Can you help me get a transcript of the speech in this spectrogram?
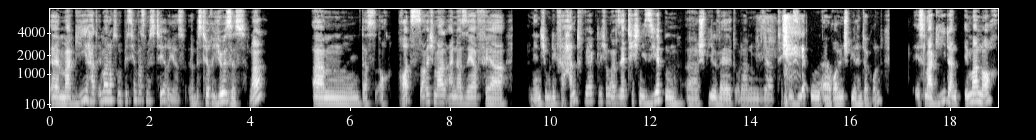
äh, Magie hat immer noch so ein bisschen was Mysteriös, äh, Mysteriöses, ne? Ähm, das auch trotz, sag ich mal, einer sehr ver, nee, nicht unbedingt verhandwerklichen, aber sehr technisierten äh, Spielwelt oder einem sehr technisierten äh, Rollenspielhintergrund, ist Magie dann immer noch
